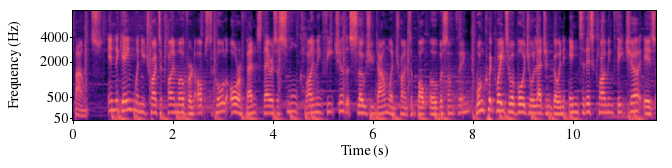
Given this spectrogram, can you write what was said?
bounce. In the game, when you try to climb over an obstacle or a fence, there is a small climbing feature that slows you down when trying to vault over something. One quick way to avoid your legend going into this climbing feature is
